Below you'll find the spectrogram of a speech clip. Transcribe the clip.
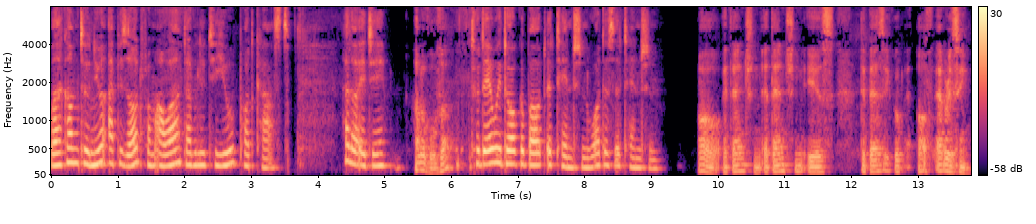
Welcome to a new episode from our WTU podcast. Hello, AJ. Hello, Rosa. Today we talk about attention. What is attention? Oh, attention. Attention is the basic of, of everything.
